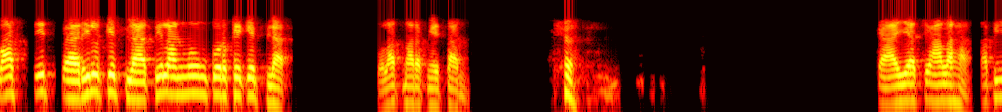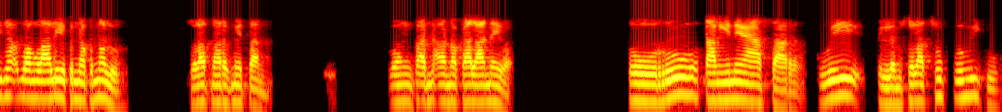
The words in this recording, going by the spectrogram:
wastit baril kiblati lan ngungkur ke kiblat. Sholat marep ngetan. Kaya alaha. Tapi nak wong lali kena kena lo. Salat marek metan. Wong kan ana kalane kok. Turu tangine asar. Kuwi gelem salat subuh iku.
